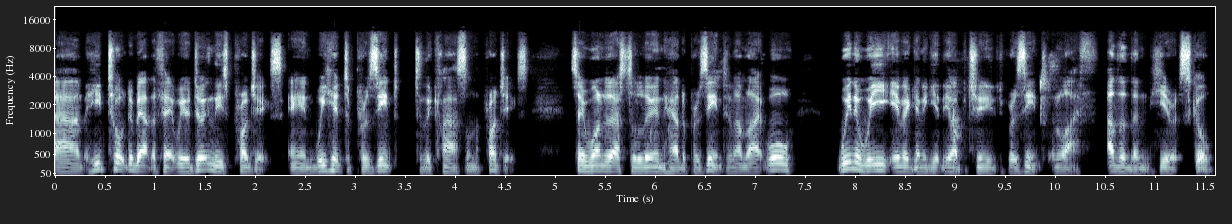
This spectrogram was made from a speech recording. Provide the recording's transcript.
um, he talked about the fact we were doing these projects and we had to present to the class on the projects. So he wanted us to learn how to present. And I'm like, well, when are we ever going to get the opportunity to present in life other than here at school?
